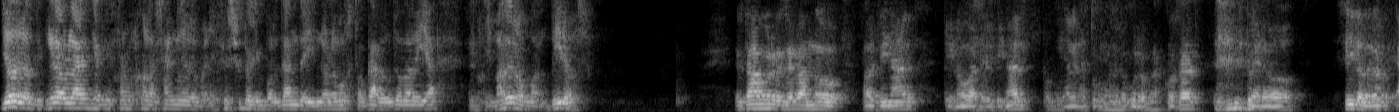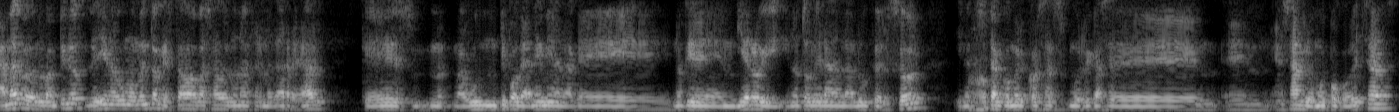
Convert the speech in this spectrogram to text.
Yo de lo que quiero hablar, ya que estamos con la sangre, me parece súper importante y no lo hemos tocado todavía, el tema de los vampiros. Estábamos reservando al final, que no va a ser el final, porque ya verás tú cómo se le ocurren las cosas, pero sí, lo de los, además lo de los vampiros leí en algún momento que estaba basado en una enfermedad real, que es algún tipo de anemia en la que no tienen hierro y, y no toleran la luz del sol y necesitan comer cosas muy ricas en, en- en sangre o muy poco hechas,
